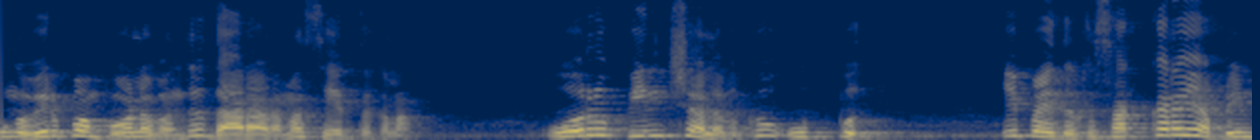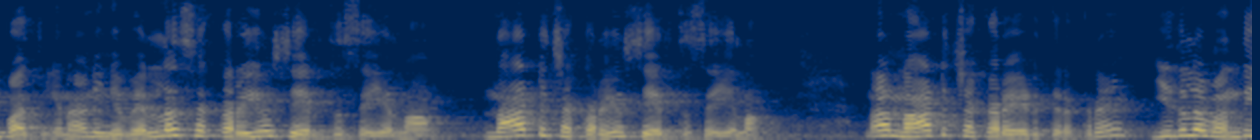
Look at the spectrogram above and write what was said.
உங்கள் விருப்பம் போல் வந்து தாராளமாக சேர்த்துக்கலாம். ஒரு பிஞ்ச் அளவுக்கு உப்பு. இப்போ இதற்கு சர்க்கரை அப்படின்னு பார்த்தீங்கன்னா நீங்கள் வெள்ளை சர்க்கரையும் சேர்த்து செய்யலாம். நாட்டு சர்க்கரையும் சேர்த்து செய்யலாம். நான் நாட்டு சர்க்கரை எடுத்திருக்கிறேன். இதில் வந்து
